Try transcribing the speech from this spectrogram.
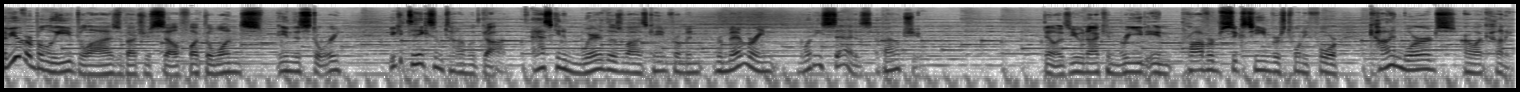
Have you ever believed lies about yourself like the ones in this story? You can take some time with God, asking Him where those lies came from and remembering what He says about you. Now, as you and I can read in Proverbs 16, verse 24, kind words are like honey,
